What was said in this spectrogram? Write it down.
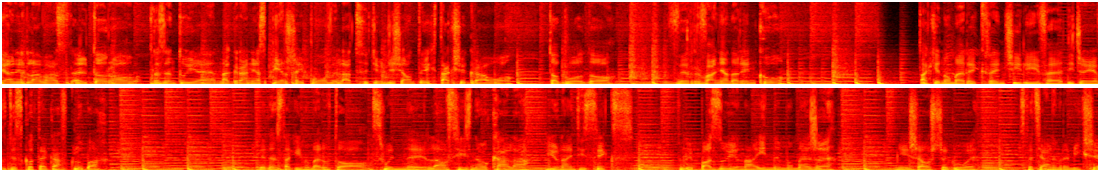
Specjalnie dla Was El Toro prezentuje nagrania z pierwszej połowy lat 90. Tak się grało. To było do wyrwania na rynku. Takie numery kręcili w DJ w dyskotekach, w klubach. Jeden z takich numerów to słynny Love No Color U96, który bazuje na innym numerze, mniejsza o szczegóły, w specjalnym remiksie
